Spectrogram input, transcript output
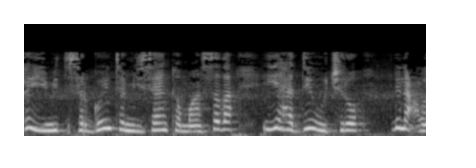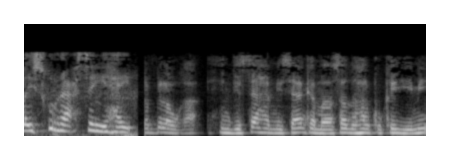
ka yimid sargoynta miisaanka maansada iyo haddii uu jiro dhinac la isku raacsan yahay. Bilowga hindisaha miisaanka maansadu halku ka yimi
